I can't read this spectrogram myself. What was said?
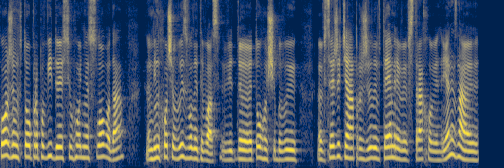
кожен, хто проповідує сьогодні слово, да? він хоче визволити вас від е, того, щоб ви все життя прожили в темряві, в страхові. Я не знаю,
